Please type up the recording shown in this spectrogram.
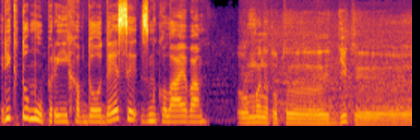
рік тому переїхав до Одеси з Миколаєва. У мене тут е, діти е,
